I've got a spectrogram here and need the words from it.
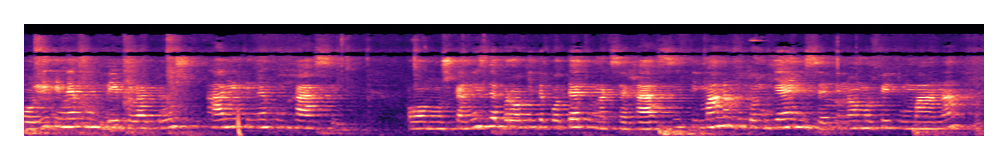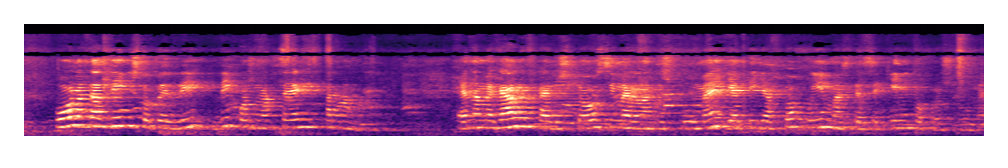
Πολλοί την έχουν δίπλα τους, άλλοι την έχουν χάσει. Όμως κανείς δεν πρόκειται ποτέ του να ξεχάσει τη μάνα που τον γέννησε, την όμορφη του μάνα, που όλα τα δίνει στο παιδί δίχως να θέλει πράγμα. Ένα μεγάλο ευχαριστώ σήμερα να τις πούμε, γιατί για αυτό που είμαστε σε εκείνη το προσκούμε.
